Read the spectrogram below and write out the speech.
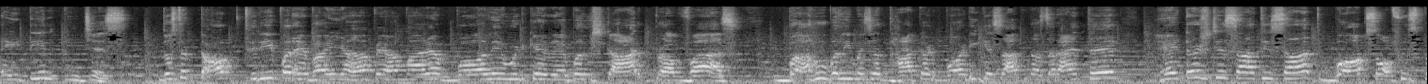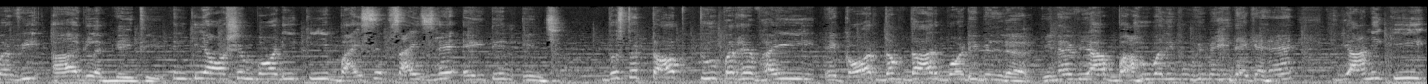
18 इंचेस दोस्तों टॉप थ्री पर है भाई यहाँ पे हमारे बॉलीवुड के रेबल स्टार प्रभास। बाहुबली में जो धाकड़ बॉडी के साथ नज़र आए थे हेटर्स के साथ ही साथ बॉक्स ऑफ़िस पर भी आग लग गई थी। इनकी ऑशम बॉडी की बाइसेप साइज़ है 18 इंच दोस्तों टॉप टू पर है भाई एक और दमदार बॉडी बिल्डर इन्हें भी आप बाहुबली मूवी में ही देखे हैं। यानी कि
